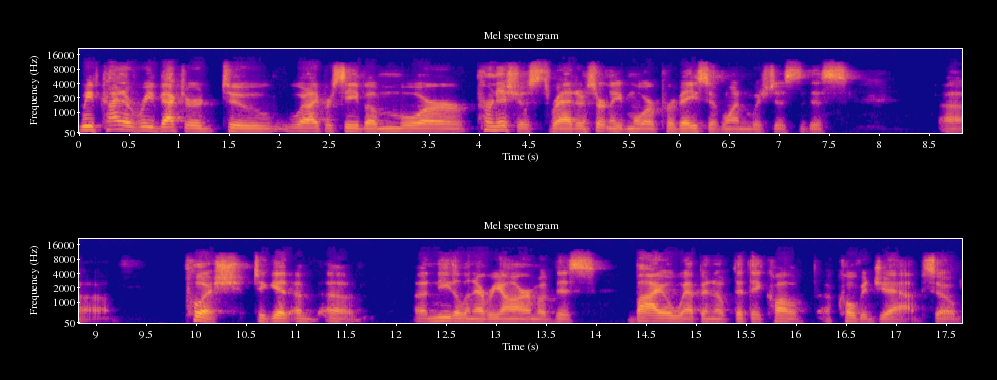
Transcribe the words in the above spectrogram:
we've kind of revectored to what I perceive a more pernicious threat, and certainly more pervasive one, which is this uh, push to get a, a, a needle in every arm of this bioweapon of, that they call a COVID jab. So,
